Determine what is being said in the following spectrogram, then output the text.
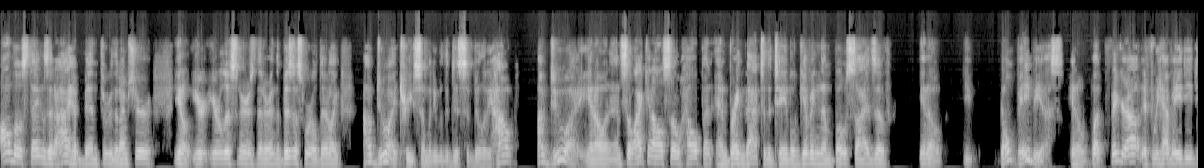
all those things that I have been through that I'm sure, you know, your your listeners that are in the business world, they're like, how do I treat somebody with a disability? How how do I, you know, and, and so I can also help and, and bring that to the table, giving them both sides of, you know, you don't baby us, you know, but figure out if we have ADD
